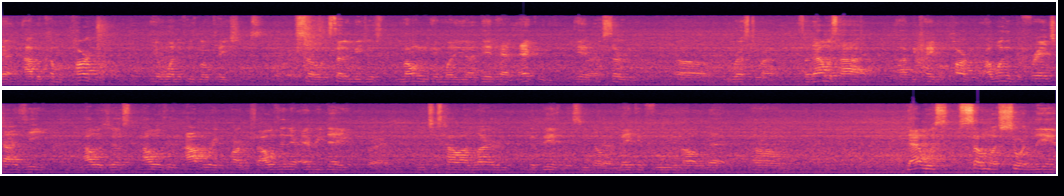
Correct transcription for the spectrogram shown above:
that I become a partner in one of his locations. So instead of me just loaning him money, I did have equity in a certain uh, restaurant. So that was how I, I became a partner. I wasn't the franchisee. I was just I was an operating partner. So I was in there every day, Right. which is how I learned the business. You know, making food and all of that. Um, that was somewhat short-lived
